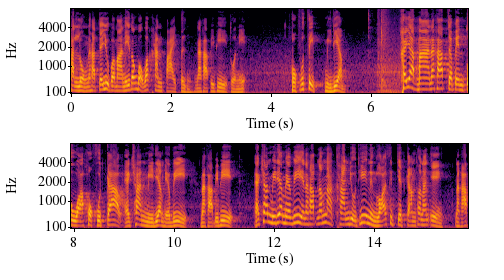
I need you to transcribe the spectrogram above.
คันลงนะครับ จะอยู่ประมาณนี้ต้องบอกว่าคันปลายตึงนะครับพี่ๆตัวนี้6ฟุต10มีเดียมขยับมานะครับจะเป็นตัว6ฟุต9 Action Medium Heavy นะครับพี่ๆ Action Medium Heavy นะครับน้ำหนักคันอยู่ที่ 117 กรัมเท่านั้นเองนะครับ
